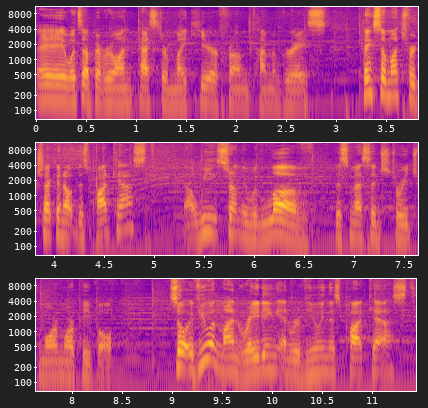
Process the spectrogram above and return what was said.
Hey, what's up, everyone? Pastor Mike here from Time of Grace. Thanks so much for checking out this podcast. Uh, we certainly would love this message to reach more and more people. So if you wouldn't mind rating and reviewing this podcast,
